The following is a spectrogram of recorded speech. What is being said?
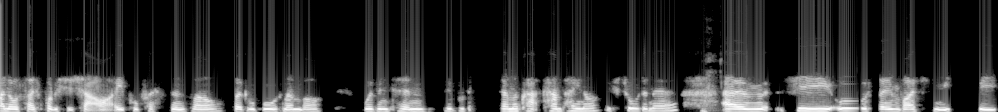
And also, I probably should shout out April Preston as well, federal board member, Withington Liberal Democrat campaigner extraordinaire. Um, she also invited me to speak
